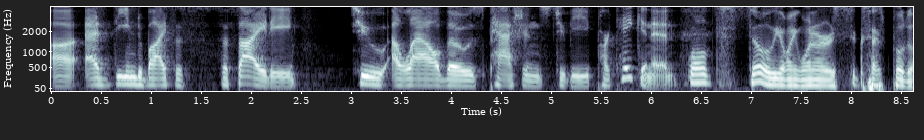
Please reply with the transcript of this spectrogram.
uh, as deemed by so- society to allow those passions to be partaken in. Well, it's still the only one where it's acceptable to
